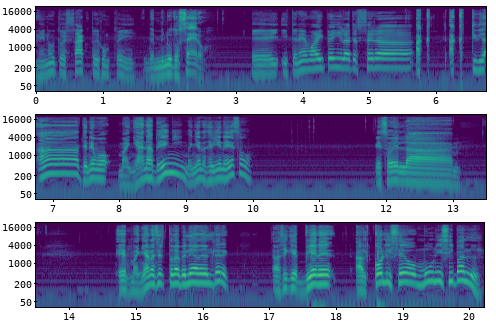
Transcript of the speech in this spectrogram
Minuto exacto, dijo un Peñi. Del minuto cero. Eh, y tenemos ahí, Peñi, la tercera. actividad. Ah, tenemos mañana, Peñi. Mañana se viene eso. Eso es la. Es mañana, ¿cierto? La pelea del Derek. Así que viene al Coliseo Municipal.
